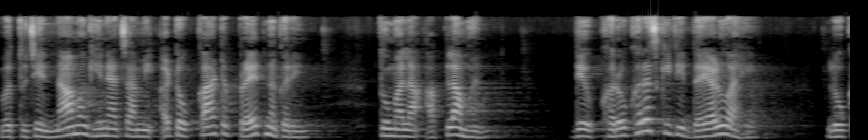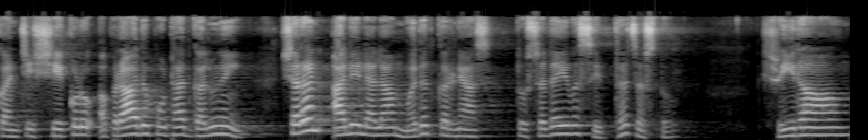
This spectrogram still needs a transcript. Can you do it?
व तुझे नाम घेण्याचा मी अटोकाट प्रयत्न करेन. तू मला आपला म्हण. देव खरोखरच किती दयाळू आहे. लोकांचे शेकडो अपराध पोटात घालूनही शरण आलेल्याला मदत करण्यास तो सदैव सिद्धच असतो. श्रीराम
